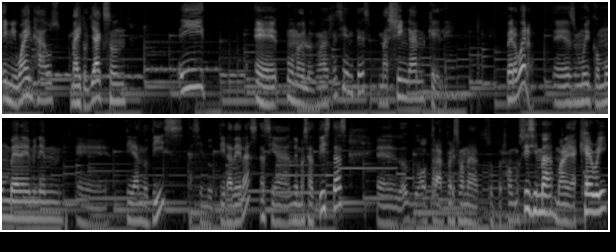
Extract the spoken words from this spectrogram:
Amy Winehouse, Michael Jackson y eh, uno de los más recientes, Machine Gun Kelly. Pero bueno, es muy común ver a Eminem eh, tirando dis, haciendo tiraderas hacia demás artistas. otra persona súper famosísima, Mariah Carey.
